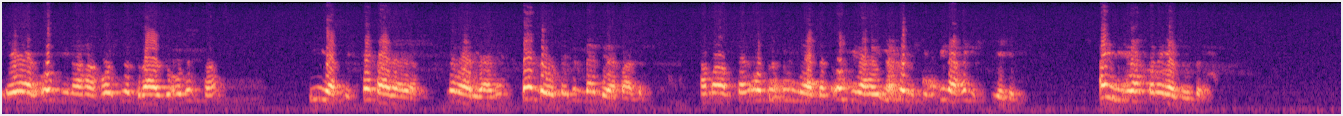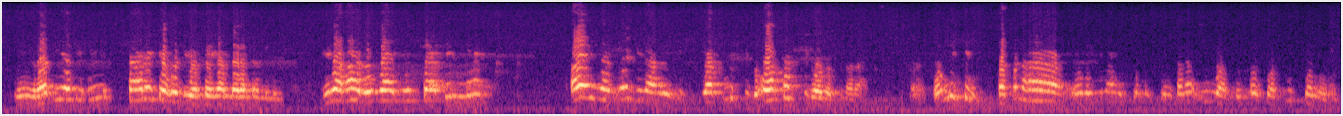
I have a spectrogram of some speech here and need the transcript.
Eğer o günaha hoşnut razı olursa, iyi yapmış, pekala yapmış. Ne var yani? Ben de olsaydım ben de yapardım. Ama sen oturduğun yerden o günahı işlemişsin, günahı işleyeceksin. Aynı günah sana yazıldı. İn radiyediği işaret yapıyor diyor Peygamber Efendimiz. Günaha rıza gösterdin mi, aynen o günahı yapmış gibi, ortak gibi olursun ona. Onun için sakın ha öyle günah işlemişsin sana iyi yaptın, hoş yapmış demeyin.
